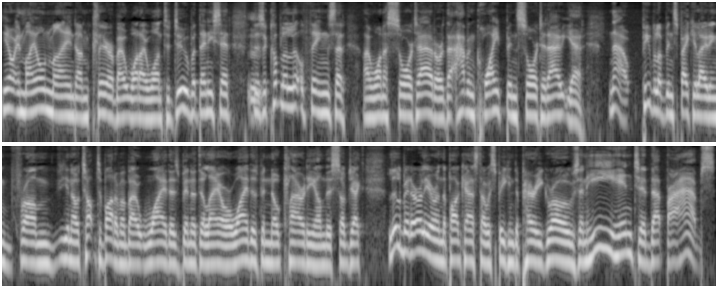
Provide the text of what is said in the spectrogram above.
you know, in my own mind, I'm clear about what I want to do, but then he said, there's mm. a couple of little things that I want to sort out or that haven't quite been sorted out yet. Now, people have been speculating from, you know, top to bottom about why there's been a delay or why there's been no clarity on this subject. A little bit earlier in the podcast, I was speaking to Perry Groves, and he hinted that perhaps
